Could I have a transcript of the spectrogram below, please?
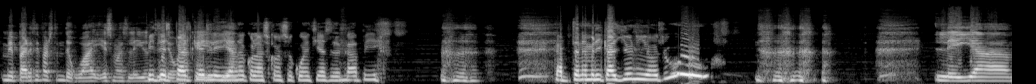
me parece bastante guay. Es más, leí un Peter Parker lidiando con las consecuencias del Capi. Capitán América Junior. ¡uh! leía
